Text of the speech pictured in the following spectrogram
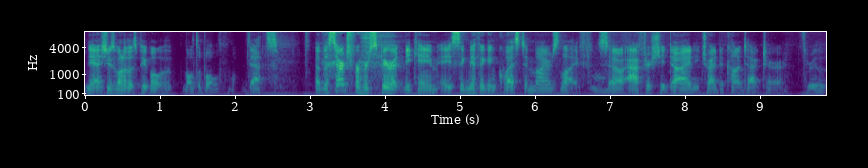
Yeah, she was one of those people, multiple deaths. Uh, the search for her spirit became a significant quest in Myers' life. So after she died, he tried to contact her through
